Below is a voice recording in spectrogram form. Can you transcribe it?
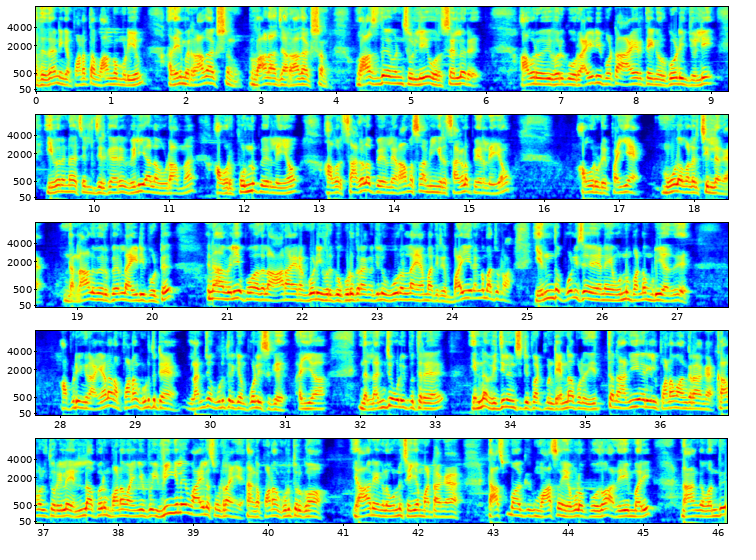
அதுதான் நீங்கள் பணத்தை வாங்க முடியும். அதே மாதிரி ராதாகிருஷ்ணன் வாலாஜா ராதாகிருஷ்ணன் வாசுதேவன் சொல்லி ஒரு செல்லரு. அவர் இவருக்கு ஒரு ஐடி போட்டால் ஆயிரத்தி ஐநூறு கோடின்னு சொல்லி இவர் என்ன செலுத்திருக்காரு வெளியால் விடாமல் அவர் பொண்ணு பேர்லேயும் அவர் சகல பேர்லையும் ராமசாமிங்கிற சகல பேர்லேயும் அவருடைய பையன் மூளை வளர்ச்சி இல்லைங்க. இந்த நாலு பேர் பேரில் ஐடி போட்டு நான் வெளியே போகாதில் ஆறாயிரம் கோடி இவருக்கு கொடுக்குறாங்கன்னு சொல்லி ஊரெல்லாம் ஏமாத்திட்டு பகிரங்கமாக சொல்கிறான் எந்த போலீஸு என்னை ஒன்றும் பண்ண முடியாது அப்படிங்கிறான். ஏன்னா நான் பணம் கொடுத்துட்டேன். லஞ்சம் கொடுத்துருக்கேன் போலீஸுக்கு. ஐயா இந்த லஞ்ச ஒழிப்புத்துறை என்ன விஜிலன்ஸ் டிபார்ட்மெண்ட் என்ன பண்ணுது? இத்தனை அதிகாரிகள் பணம் வாங்குறாங்க. காவல்துறையில் எல்லா பேரும் பணம் வாங்கி போய் இவங்களே வாயில் சொல்கிறாங்க நாங்கள் பணம் கொடுத்துருக்கோம். யாரும் எங்களை ஒன்றும் செய்ய மாட்டாங்க. டாஸ்மாக்கு மாதம் எவ்வளோ போதோ அதே மாதிரி நாங்கள் வந்து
